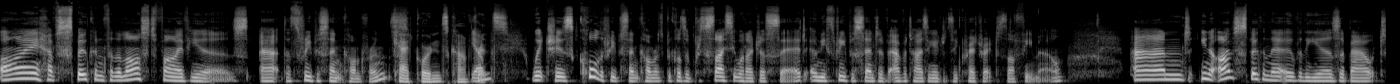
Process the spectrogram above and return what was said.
I have spoken for the last five years at the 3% conference. Kat Gordon's conference. Yep, which is called the 3% conference because of precisely what I just said. Only 3% of advertising agency creative directors are female. And, you know, I've spoken there over the years about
